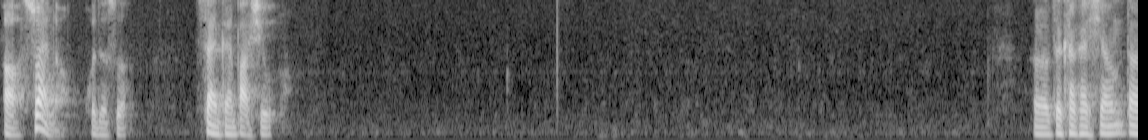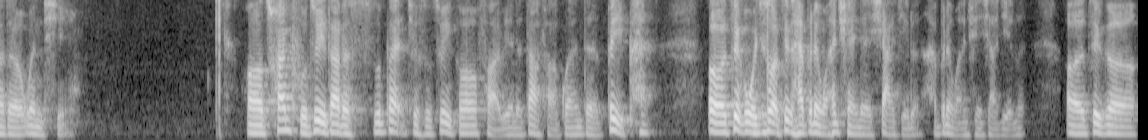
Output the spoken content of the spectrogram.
啊，算了，或者是善甘罢休。呃，再看看相大的问题。啊，川普最大的失败就是最高法院的大法官的背叛。呃，这个我就说，这个还不能完全的下结论，还不能完全下结论。呃，这个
